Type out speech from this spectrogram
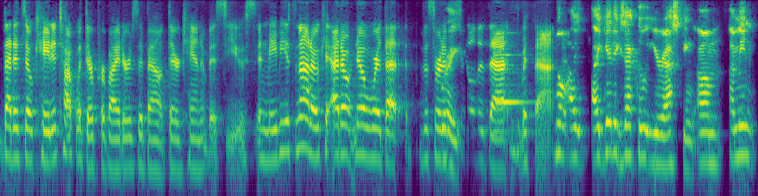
that it's okay to talk with their providers about their cannabis use. And maybe it's not okay. I don't know where that the sort of right. field is at with that. No I, I get exactly what you're asking. Um i mean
